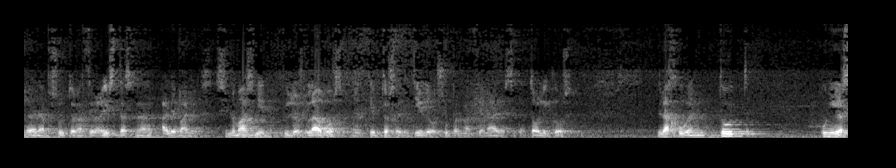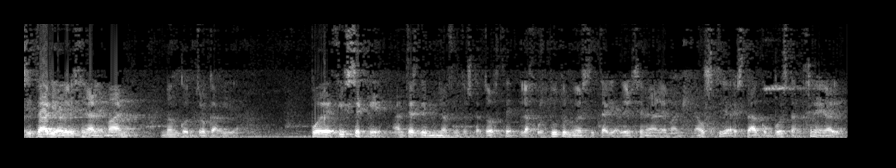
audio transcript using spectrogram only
no eran absolutos nacionalistas na- alemanes, sino más bien filoslavos, en cierto sentido supranacionales y católicos, la juventud universitaria de origen alemán no encontró cabida. Puede decirse que, antes de 1914, la juventud universitaria de origen alemán en Austria estaba compuesta en general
